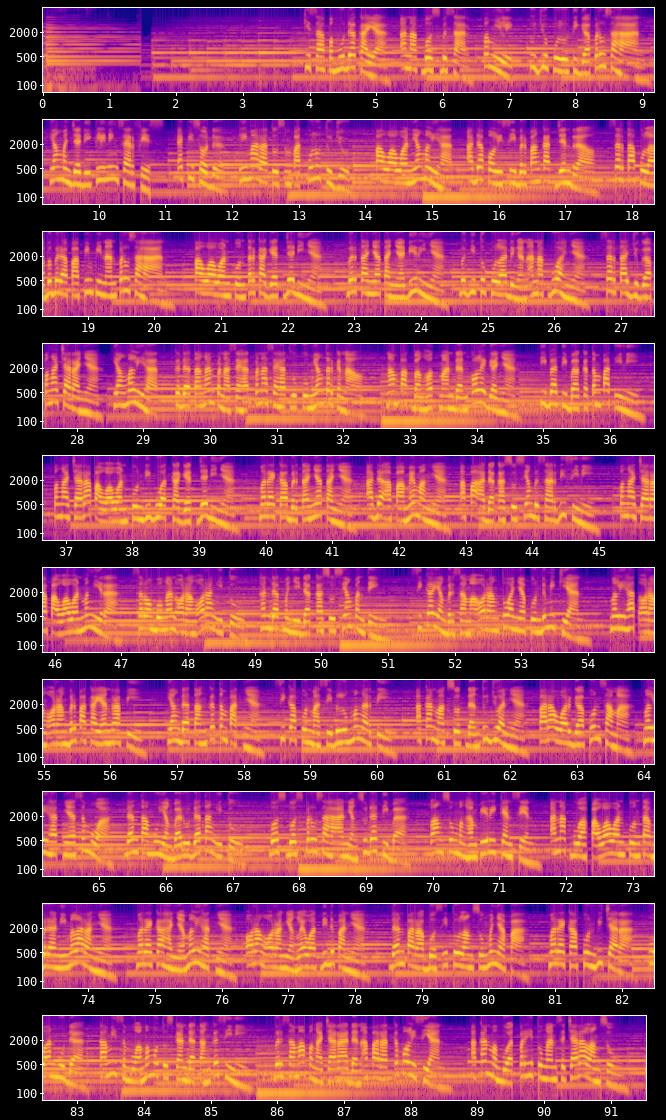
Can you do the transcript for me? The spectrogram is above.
Kisah pemuda kaya, anak bos besar, pemilik 73 perusahaan yang menjadi cleaning service. Episode 547. Pak Wawan yang melihat ada polisi berpangkat jenderal serta pula beberapa pimpinan perusahaan. Pak Wawan pun terkaget jadinya. Bertanya-tanya dirinya, begitu pula dengan anak buahnya, serta juga pengacaranya, yang melihat kedatangan penasehat-penasehat hukum yang terkenal. Nampak Bang Hotman dan koleganya tiba-tiba ke tempat ini. Pengacara Pak Wawan pun dibuat kaget jadinya. Mereka bertanya-tanya, ada apa memangnya? Apa ada kasus yang besar di sini? Pengacara Pak Wawan mengira, serombongan orang-orang itu hendak menyidak kasus yang penting. Sika yang bersama orang tuanya pun demikian. Melihat orang-orang berpakaian rapi yang datang ke tempatnya, Sika pun masih belum mengerti akan maksud dan tujuannya. Para warga pun sama, melihatnya semua, dan tamu yang baru datang itu. Bos-bos perusahaan yang sudah tiba, langsung menghampiri Kenshin. Anak buah Pak Wawan pun tak berani melarangnya. Mereka hanya melihatnya, orang-orang yang lewat di depannya. Dan para bos itu langsung menyapa. Mereka pun bicara, Tuan muda, kami semua memutuskan datang ke sini. Bersama pengacara dan aparat kepolisian. Akan membuat perhitungan secara langsung.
